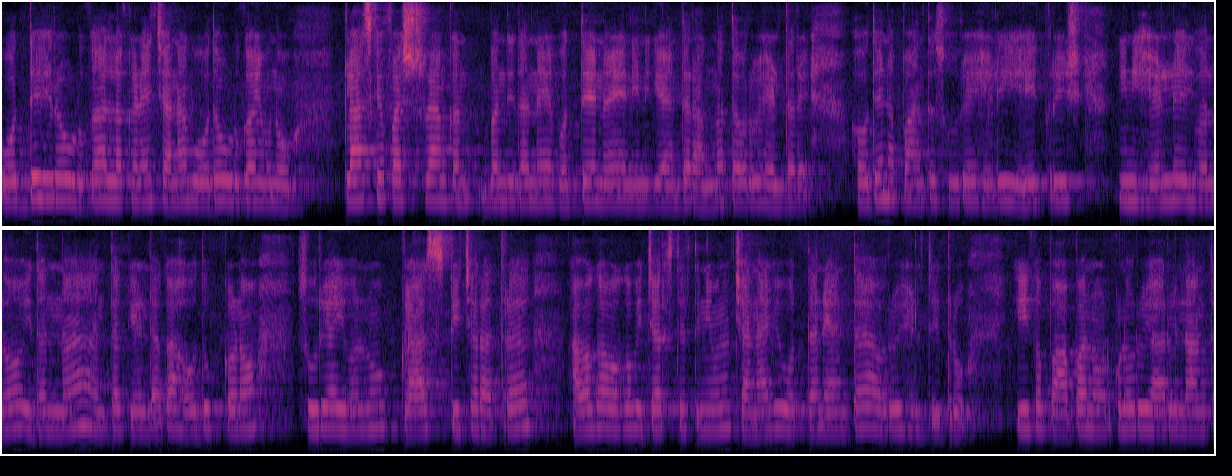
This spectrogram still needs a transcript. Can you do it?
ಓದದೇ ಇರೋ ಹುಡುಗ ಅಲ್ಲ ಕಣೆ, ಚೆನ್ನಾಗಿ ಓದೋ ಹುಡುಗ ಇವನು. ಕ್ಲಾಸ್ಗೆ ಫಸ್ಟ್ ರ್ಯಾಂಕ್ ಅಂತ ಬಂದಿದ್ದಾನೆ, ಗೊತ್ತೇನೆ ನಿನಗೆ ಅಂತ ರಂಗನಾಥ್ ಅವರು ಹೇಳ್ತಾರೆ. ಹೌದೇನಪ್ಪ ಅಂತ ಸೂರ್ಯ ಹೇಳಿ, ಏ ಕ್ರೀಶ್, ನೀನು ಹೇಳಲೇ ಇಲ್ವಲ್ಲೋ ಇದನ್ನು ಅಂತ ಕೇಳಿದಾಗ, ಹೌದು ಕಣೋ, ಸೂರ್ಯ ಇವನು ಕ್ಲಾಸ್ ಟೀಚರ್ ಹತ್ರ ಅವಾಗ ಆವಾಗ ವಿಚಾರಿಸ್ತಿರ್ತೀನಿ, ಇವನು ಚೆನ್ನಾಗಿ ಓದ್ತಾನೆ ಅಂತ ಅವರು ಹೇಳ್ತಿದ್ರು. ಈಗ ಪಾಪ ನೋಡ್ಕೊಳ್ಳೋರು ಯಾರು ಇಲ್ಲ ಅಂತ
